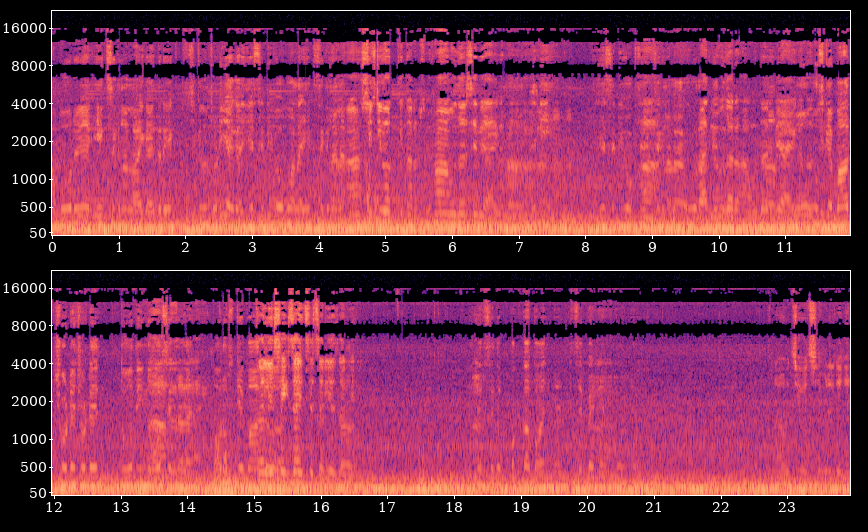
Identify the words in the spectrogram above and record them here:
आप बोल रहे हैं एक सिग्नल आएगा इधर एक सिग्नल थोड़ी आएगा ये सिटी वॉक वाला एक सिग्नल है हाँ सिटी वॉक की तरफ़ से हाँ उधर से भी आएगा हाँ हाँ, नहीं। हाँ, हाँ, ये सिटी वॉक से हाँ। सिग्नल है और आगे उधर, हाँ, उधर भी आएगा। उसके बाद छोटे छोटे दो तीन हाँ, और सिग्नल है और उसके बाद चलिए से चलिए हाँ। चलिए इधर से तो का पाँच मिनट से पहले हम पहुँचे हाँ, अच्छी अच्छी बिल्डिंग है।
